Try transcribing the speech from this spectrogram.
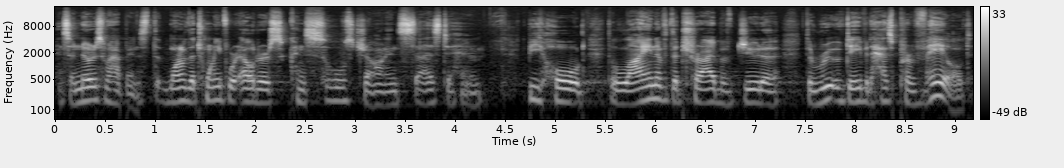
And so notice what happens. One of the 24 elders consoles John and says to him, Behold, the lion of the tribe of Judah, the root of David, has prevailed.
